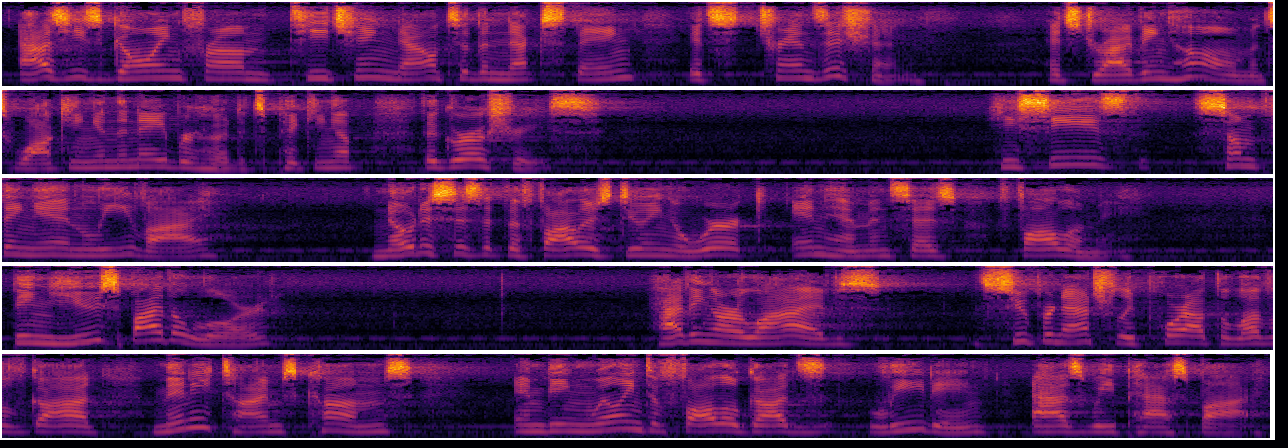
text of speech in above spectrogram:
as he's going from teaching now to the next thing, it's transition. It's driving home, it's walking in the neighborhood, it's picking up the groceries. He sees something in Levi, notices that the Father's doing a work in him, and says, Follow me. Being used by the Lord, having our lives supernaturally pour out the love of God, many times comes in being willing to follow God's leading as we pass by,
